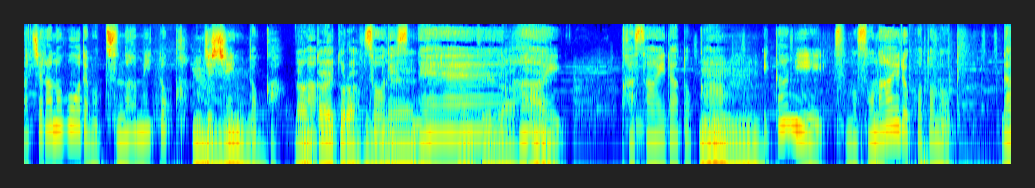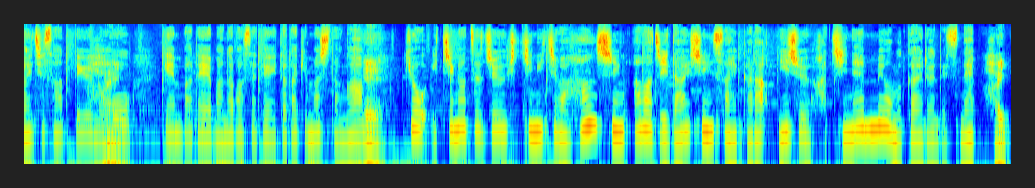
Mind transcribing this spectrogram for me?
あちらの方でも津波とかうん。地震とか、まあ南海トラフのねそうですね。関係が。はい、はい。火災だとか、うん。いかにその備えることの大事さっていうのをはい。現場で学ばせていただきましたが、え今日1月17日は阪神・淡路大震災から28年目を迎えるんですね。えはい。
